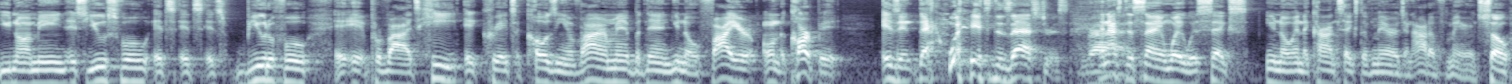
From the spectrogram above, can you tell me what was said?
You know what I mean? It's useful. It's it's it's beautiful. It, it provides heat. It creates a cozy environment. But then you know, fire on the carpet isn't that way. It's disastrous. And that's the same way with sex. You know, in the context of marriage and out of marriage. So,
